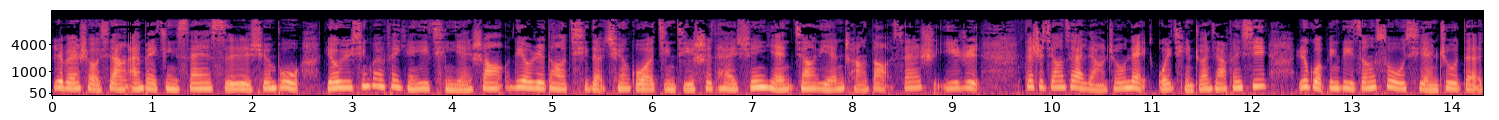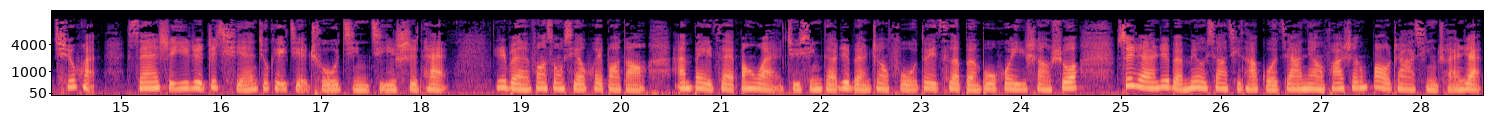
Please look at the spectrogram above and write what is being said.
日本首相安倍晋三四日宣布，由于新冠肺炎疫情延烧，六日到期的全国紧急事态宣言将延长到三十一日，但是将在两周内。委请专家分析，如果病例增速显著的趋缓，三十一日之前就可以解除紧急事态。日本放送协会报道，安倍在傍晚举行的日本政府对策本部会议上说，虽然日本没有像其他国家那样发生爆炸性传染，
